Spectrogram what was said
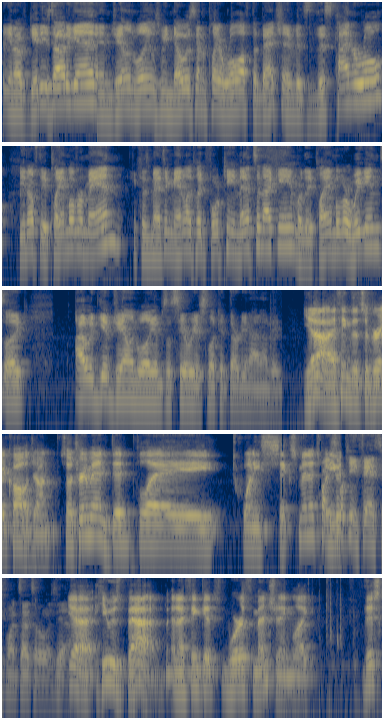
you know if Giddey's out again and Jalen Williams we know is going to play a role off the bench, and if it's this kind of role, you know if they play him over Mann because I think Mann only played 14 minutes in that game, or they play him over Wiggins, like I would give Jalen Williams a serious look at 3900. Yeah, I think that's a great call, Jon. So Tre Mann did play 26 minutes, but 20, he, 14 fantasy points. That's what it was. Yeah. yeah, he was bad, and I think it's worth mentioning. Like this,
